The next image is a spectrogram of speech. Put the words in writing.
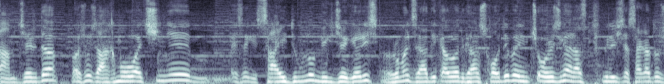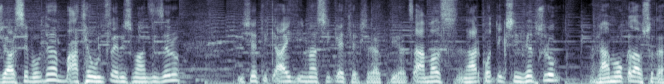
სამჯერ და ბავშვებს აღმოვაჩინე, ესე იგი საიდუმლო მიგ ჯეგერის, რომელიც რადიკალურად განსხვავდება იმ ჭორისგან, რაც თბილისში და საქართველოში არსებობდა ათეული წლების მანძილზე, რომ ისეთი კაი იმას იკეთებს, რა ქვია, წამალს ნარკოტიკს იღებს, რომ რა მოკლავსო და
